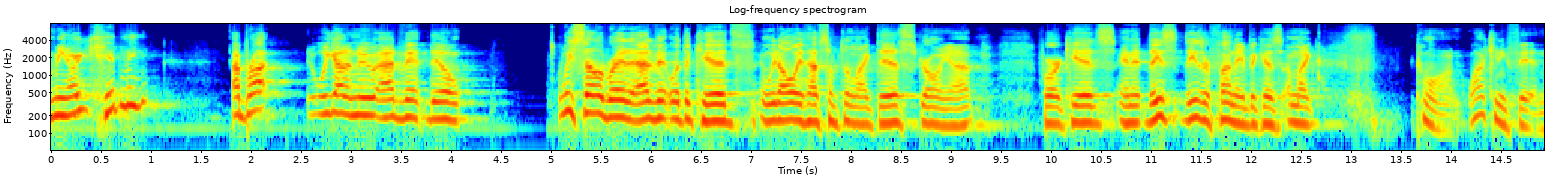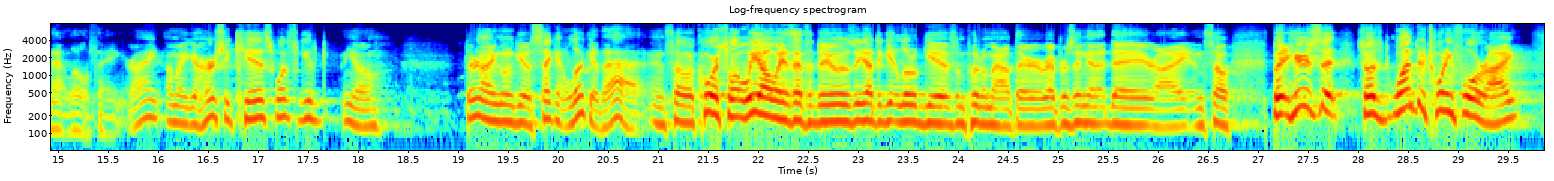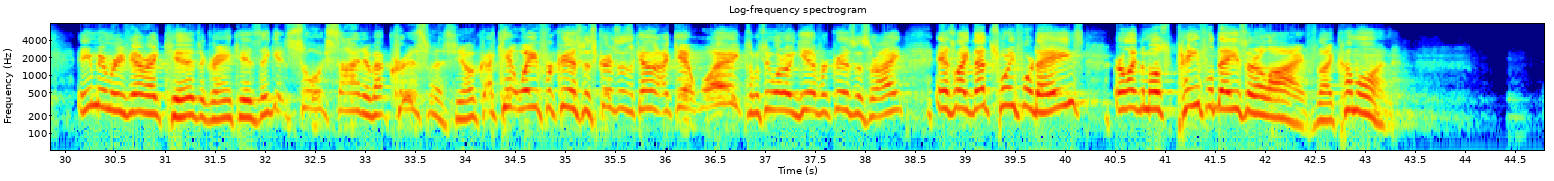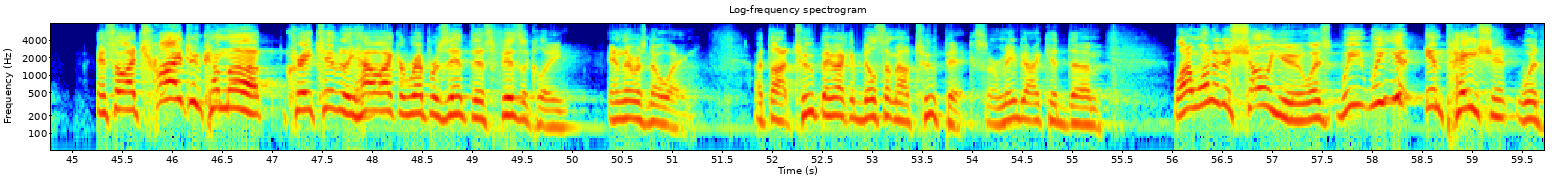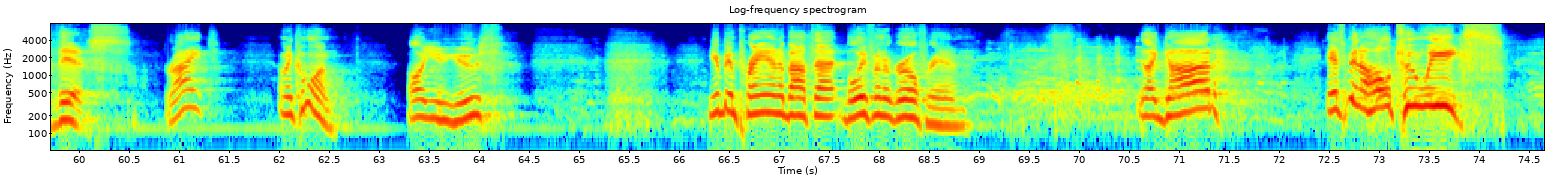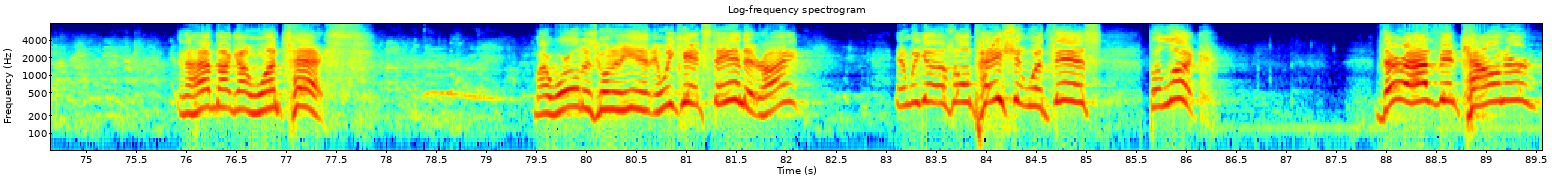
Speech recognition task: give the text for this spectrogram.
I mean, are you kidding me? I brought, we got a new Advent deal we celebrated Advent with the kids, and we'd always have something like this growing up for our kids. And it, these, these are funny because I'm like, come on, why can you fit in that little thing, right? I mean, a Hershey Kiss, what's good, you know, they're not even going to give a second look at that. And so, of course, what we always have to do is we have to get little gifts and put them out there representing that day, right? And so, but here's the, so it's 1 through 24, right? You remember if you ever had kids or grandkids, they get so excited about Christmas. You know, I can't wait for Christmas. Christmas is coming. I can't wait to see what I get for Christmas, right? And it's like that 24 days are like the most painful days of their life. Like, come on. And so I tried to come up creatively how I could represent this physically, and there was no way. I thought, maybe I could build something out of toothpicks, or maybe I could. Um, what I wanted to show you was we, we get impatient with this, right? I mean, come on, all you youth. You've been praying about that boyfriend or girlfriend. You're like, God, it's been a whole two weeks, and I have not gotten one text. My world is going to end, and we can't stand it, right? And we get so impatient with this but look, their Advent calendar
